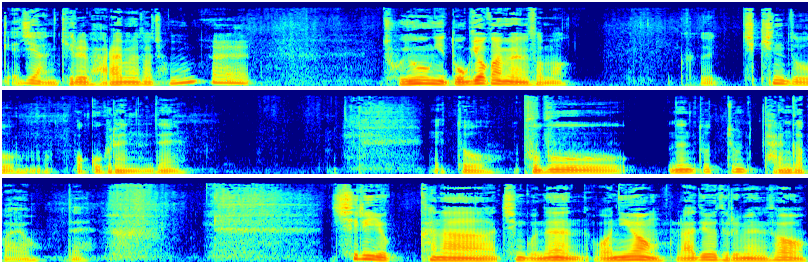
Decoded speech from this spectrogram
깨지 않기를 바라면서 정말 조용히 녹여가면서 막 그 치킨도 먹고 그랬는데 또 부부는 또 좀 다른가 봐요. 네. 7261 친구는 원희 형 라디오 들으면서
